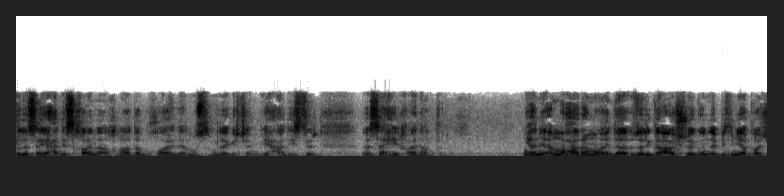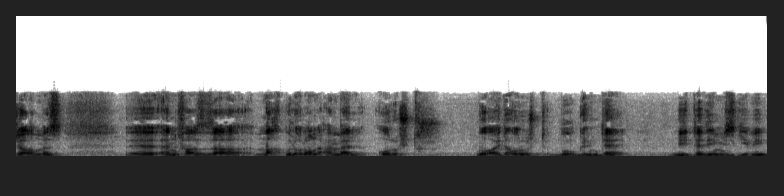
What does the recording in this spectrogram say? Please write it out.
Bu da sahih hadis kaynaklarda Bukhari'de, Müslim'de geçen bir hadistir ve sahih kaynaktır. Yani Muharrem ayında özellikle Aşure günde bizim yapacağımız e, en fazla makbul olan amel oruçtur. Bu ayda oruç, bu günde bir dediğimiz gibi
